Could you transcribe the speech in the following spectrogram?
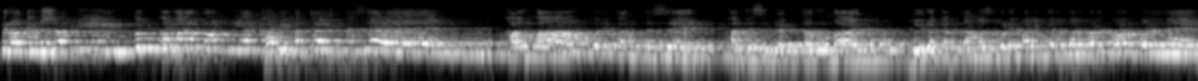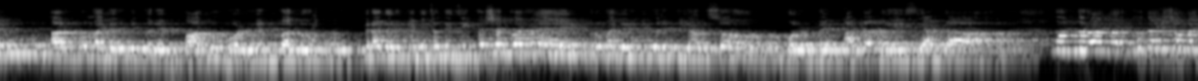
প্রাণের স্বামী দুঃখ বড় মন নিয়ে খালি হাতে আসতেছে। হাউমাউ করে কাঁদতেছে। হাতে ছিল একটা রুমাল। দুই রাকাত নামাজ পড়ে মালিকের দরবারে দোয়া করলেন। আর রুমাইলের ভিতরে বালু বললেন বালু। প্রাণের বিবি যদি জিজ্ঞাসা করে রুমাইলের ভিতরে কি আনছ? বলবে, আটা নিয়ে এসে আটা। বন্ধুরা আমার খোদায় সবাই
